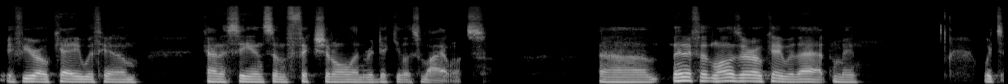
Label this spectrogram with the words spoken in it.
If you're okay with him kind of seeing some fictional and ridiculous violence. Um, and if as long as they're okay with that, I mean, which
